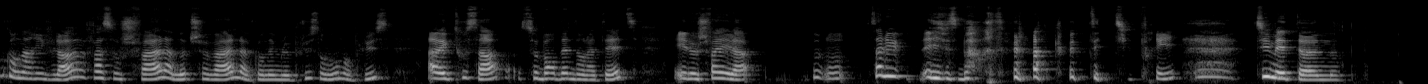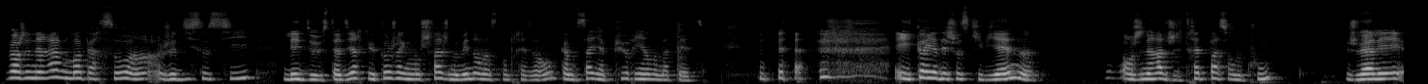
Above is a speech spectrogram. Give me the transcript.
Donc on arrive là, face au cheval, à notre cheval, qu'on aime le plus au monde en plus, avec tout ça, ce bordel dans la tête, et le cheval est là. Salut Et il se barre de l'autre côté du prix. Tu m'étonnes. En général, moi perso, hein, je dissocie les deux. C'est-à-dire que quand je vais avec mon cheval, je me mets dans l'instant présent. Comme ça, il n'y a plus rien dans ma tête. Et quand il y a des choses qui viennent, en général, je ne les traite pas sur le coup. Je vais aller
